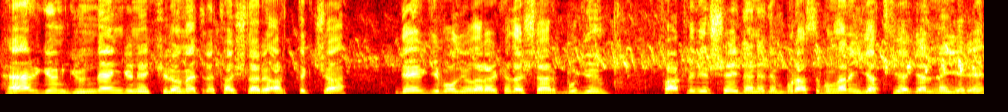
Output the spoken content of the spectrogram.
Her gün günden güne kilometre taşları arttıkça dev gibi oluyorlar arkadaşlar. Bugün farklı bir şey denedim. Burası bunların yatıya gelme yeri.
